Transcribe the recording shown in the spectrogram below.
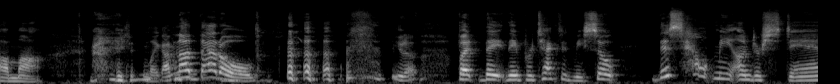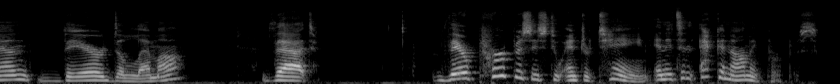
a ma. Right? I'm like, I'm not that old. you know, but they they protected me. So this helped me understand their dilemma that their purpose is to entertain and it's an economic purpose.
